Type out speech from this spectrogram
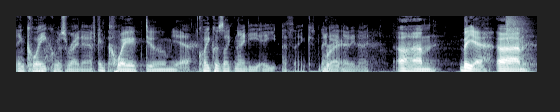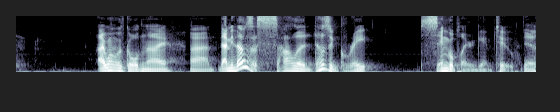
And Quake was right after and that. Quake, Doom, yeah. Quake was like 98, I think. 98, Right. 99. Um, but yeah, um, I went with GoldenEye. Um, I mean, that was a solid. That was a great single player game too. Yeah.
